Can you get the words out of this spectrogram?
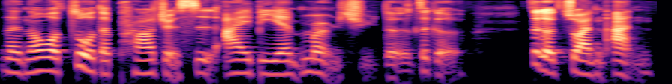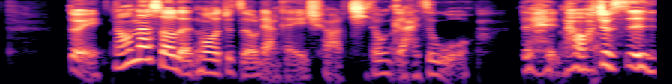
Lenovo 做的 project 是 IBM Merge 的这个这个专案，对，然后那时候 Lenovo 就只有两个 HR，其中一个还是我。对，然后就是，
